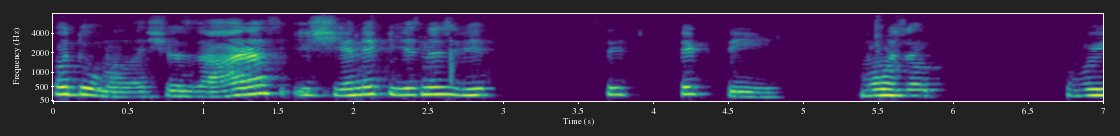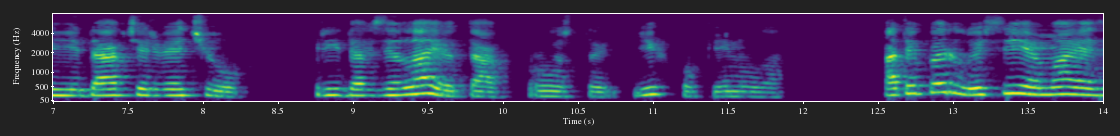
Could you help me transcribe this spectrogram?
подумала, що зараз іще не пізно звідси втекти. Мозок виїдав черв'ячок. Фріда взяла й отак просто їх покинула. А тепер Лусія має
